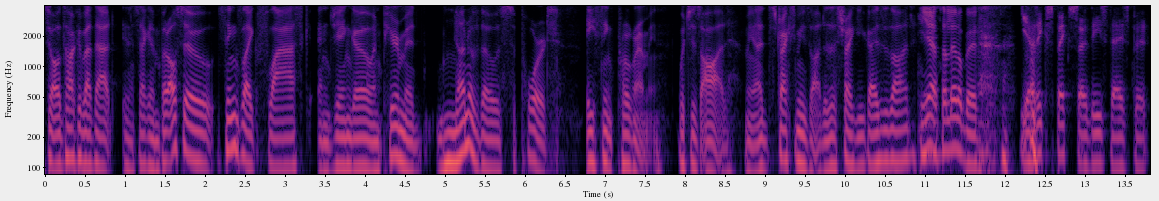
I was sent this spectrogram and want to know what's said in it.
So I'll talk about that in a second. But also things like Flask and Django and Pyramid, none of those support async programming, which is odd. I mean, it strikes me as odd. Does it strike you guys as odd? Yes, a little bit. yeah, I'd expect so these days, but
